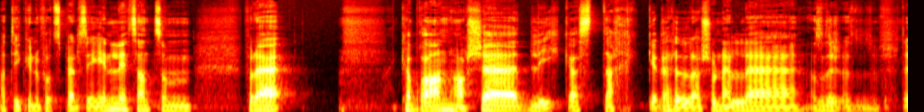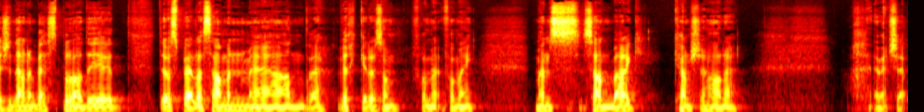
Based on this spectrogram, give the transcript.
At de kunne fått spilt seg inn litt, sant? Som, for det Kabran har ikke like sterke relasjonelle Altså, det, det er ikke det han er best på, da. Det, det å spille sammen med andre, virker det som for meg. For meg. Mens Sandberg kanskje har det. Jeg vet ikke.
